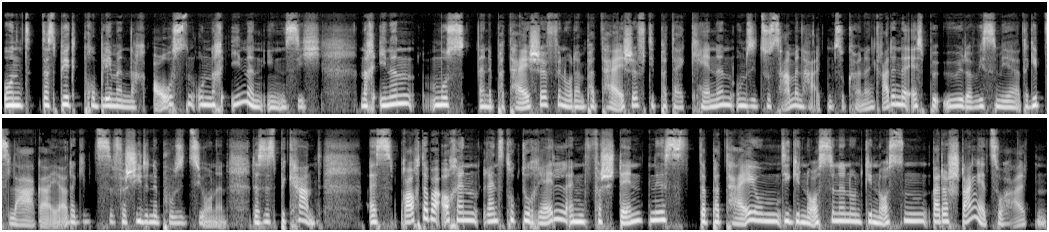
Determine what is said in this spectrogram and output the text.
Und das birgt Probleme nach außen und nach innen in sich. Nach innen muss eine Parteichefin oder ein Parteichef die Partei kennen, um sie zusammenhalten zu können. Gerade in der SPÖ, da wissen wir, da gibt's Lager, ja, da gibt's verschiedene Positionen. Das ist bekannt. Es braucht aber auch ein rein strukturell ein Verständnis der Partei, um die Genossinnen und Genossen bei der Stange zu halten.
